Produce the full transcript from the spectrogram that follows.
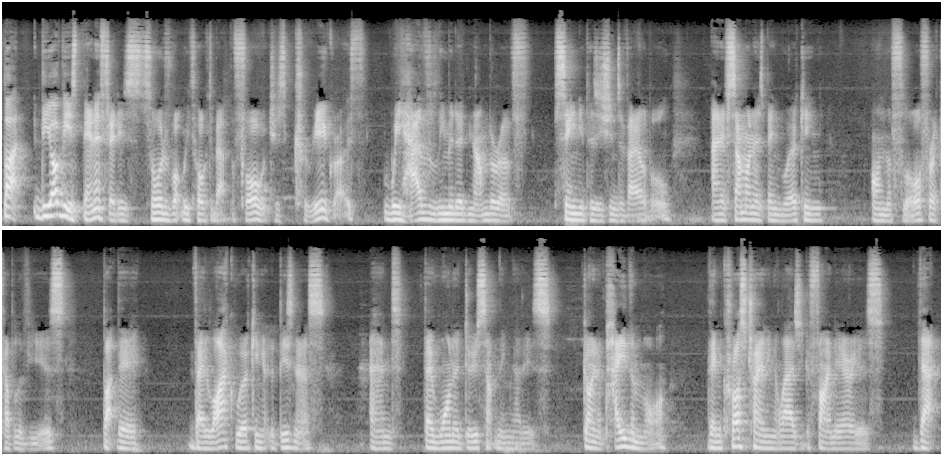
But the obvious benefit is sort of what we talked about before, which is career growth. We have limited number of senior positions available and if someone has been working on the floor for a couple of years, but they they like working at the business and they want to do something that is going to pay them more, then cross training allows you to find areas that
